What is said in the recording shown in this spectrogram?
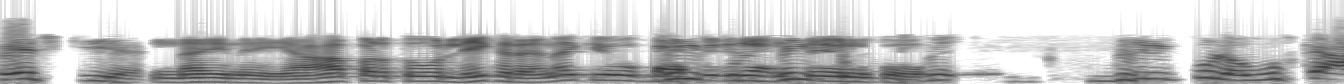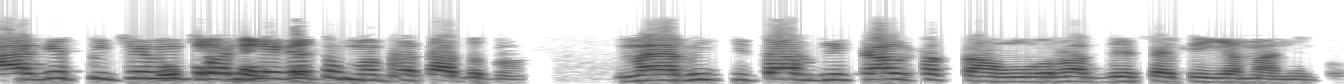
पेश किए नहीं नहीं यहाँ पर तो लिख रहे हैं ना कि वो जानते हैं उनको। बिल्कुल उसके आगे पीछे भी पढ़िएगा तो मैं बता दूँगा। मैं अभी किताब निकाल सकता हूँ रद्द सैफी यमानी को।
